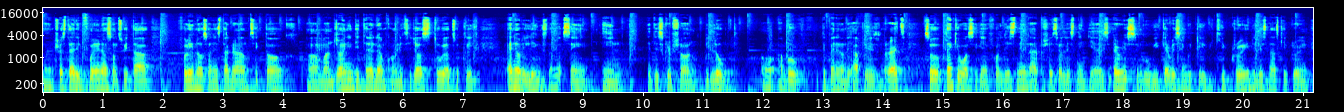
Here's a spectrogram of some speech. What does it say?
are interested in following us on twitter following us on instagram tiktok um, and joining the telegram community just do well to click any of the links that you're seeing in the description below or above depending on the app you're using, right? So thank you once again for listening. I appreciate your listening ears every single week, every single day. We keep growing, the listeners keep growing.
